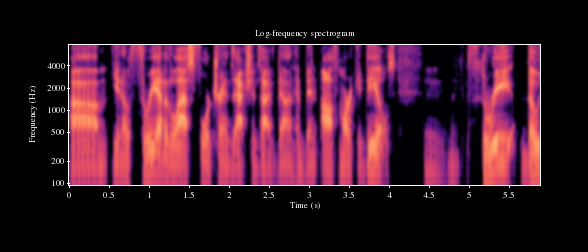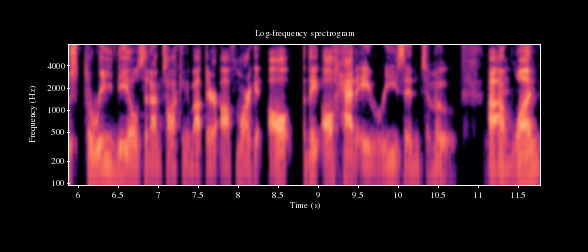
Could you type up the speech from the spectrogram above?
um you know three out of the last four transactions i've done have been off market deals mm. three those three deals that i'm talking about they're off market all they all had a reason to move um one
